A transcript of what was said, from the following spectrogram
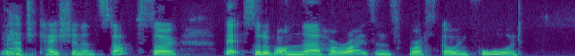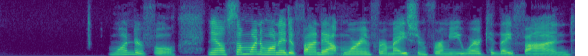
yeah. the education and stuff. So that's sort of on the horizons for us going forward. Wonderful. Now, if someone wanted to find out more information from you, where could they find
